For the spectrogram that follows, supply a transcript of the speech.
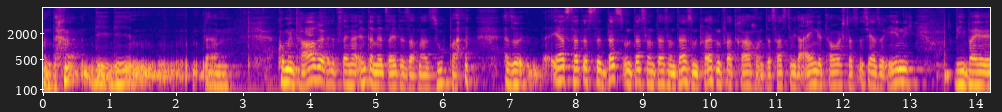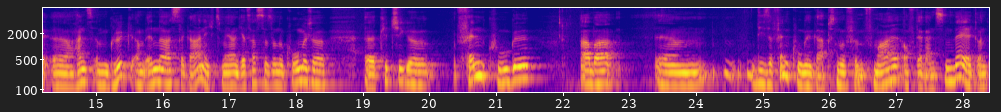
und die, die ähm, Kommentare auf seiner Internetseite sagt, na super. Also erst hattest du das und das und das und das, einen Plattenvertrag und das hast du wieder eingetauscht. Das ist ja so ähnlich wie bei äh, Hans im Glück. Am Ende hast du gar nichts mehr und jetzt hast du so eine komische, äh, kitschige Fankugel, aber ähm, diese Fankugel gab es nur fünfmal auf der ganzen Welt und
